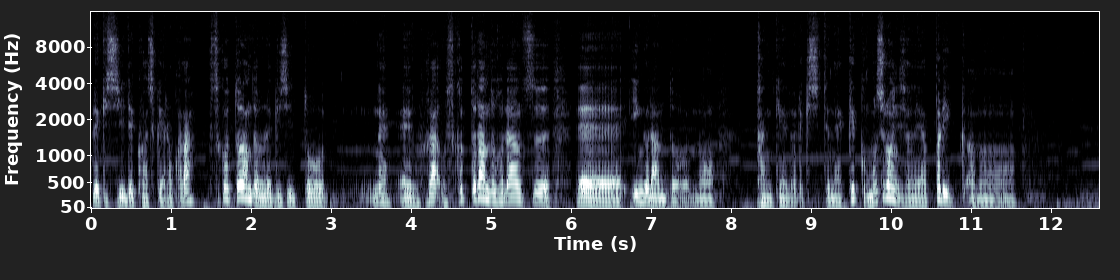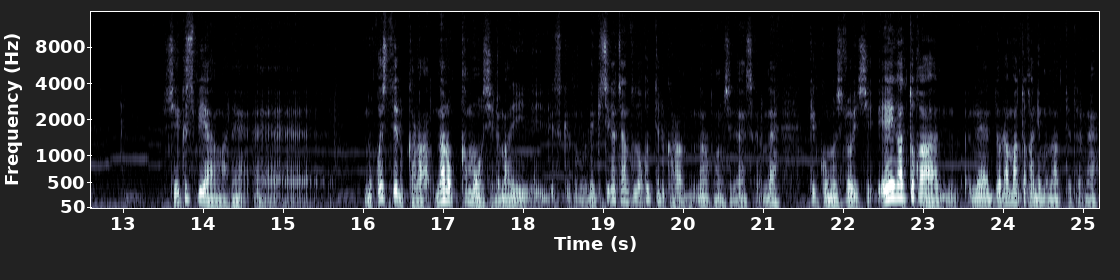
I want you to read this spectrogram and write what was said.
歴史で詳しくやろうかな。スコットランドの歴史とね、えー、フラスコットランドフランス、えー、イングランドの関係の歴史ってね結構面白いんですよね。やっぱりあのシェイクスピアがね、え、残してるからなのかもしれないですけども歴史がちゃんと残ってるからなのかもしれないですけどね。結構面白いし映画とかねドラマとかにもなっててね、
